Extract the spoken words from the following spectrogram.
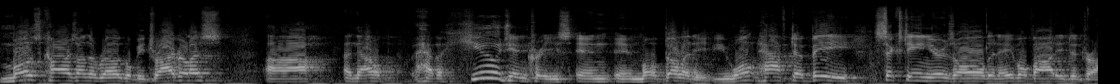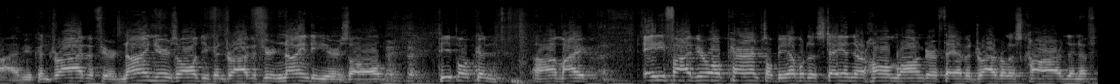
most cars on the road will be driverless, uh, and that'll have a huge increase in, in mobility. You won't have to be 16 years old and able bodied to drive. You can drive if you're nine years old, you can drive if you're 90 years old. People can, uh, my 85 year old parents will be able to stay in their home longer if they have a driverless car than if,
